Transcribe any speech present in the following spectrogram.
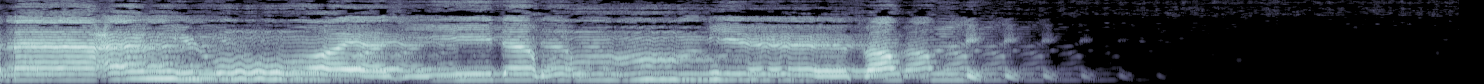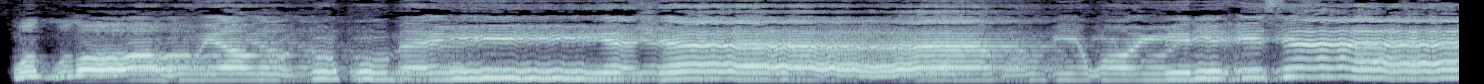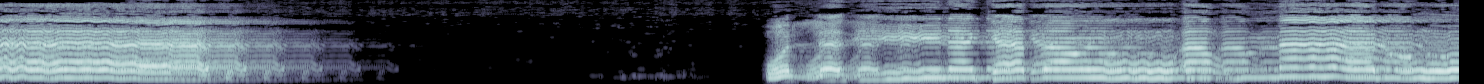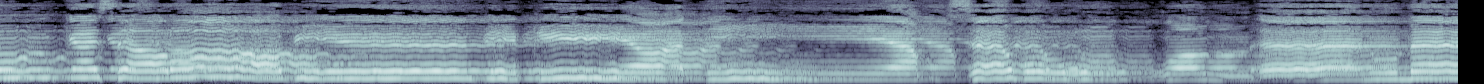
ما عملوا ويزيدهم من فضله والله يرزق من يشاء بغير حساب. كفروا أعمالهم كسراب بقيعة يحسبه الظمآن ماء.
